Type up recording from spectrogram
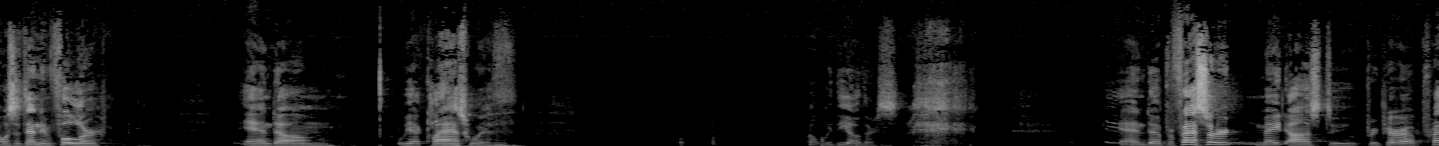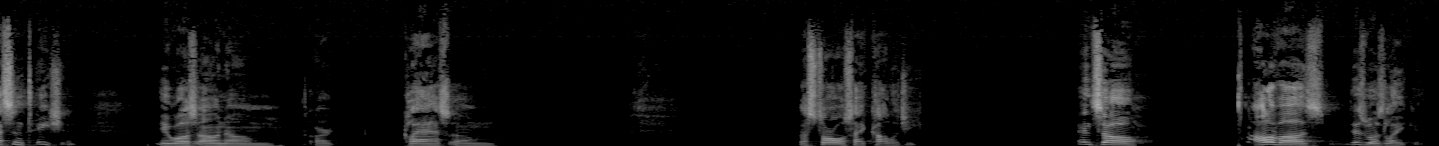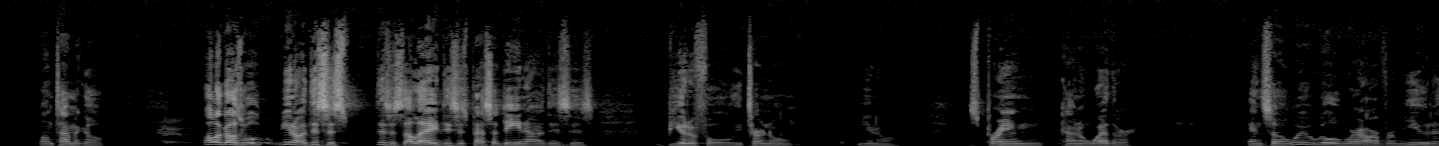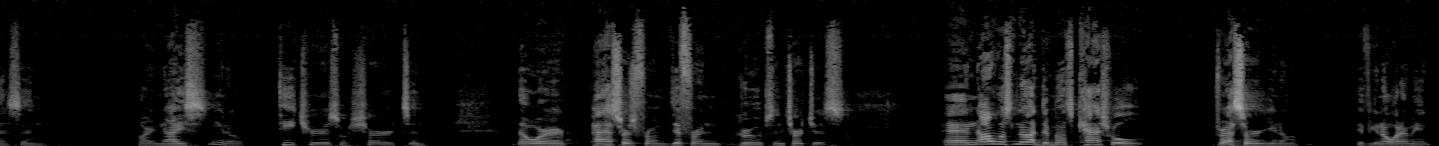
I was attending Fuller, and um, we had class with well, with the others. and the professor made us to prepare a presentation. It was on um, our class on pastoral psychology. And so, all of us, this was like a long time ago. All of us well, you know, this is this is LA, this is Pasadena, this is beautiful, eternal, you know, spring kind of weather. And so we will wear our Bermudas and our nice, you know, teachers or shirts. And there were pastors from different groups and churches. And I was not the most casual dresser, you know, if you know what I mean.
